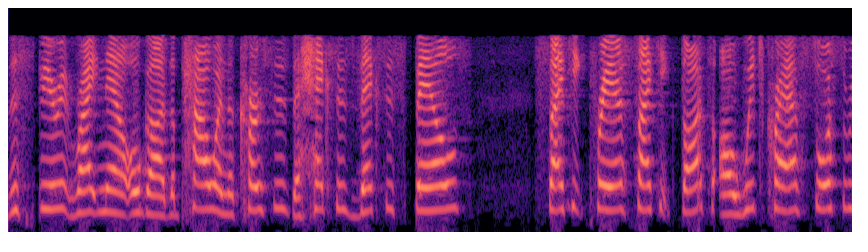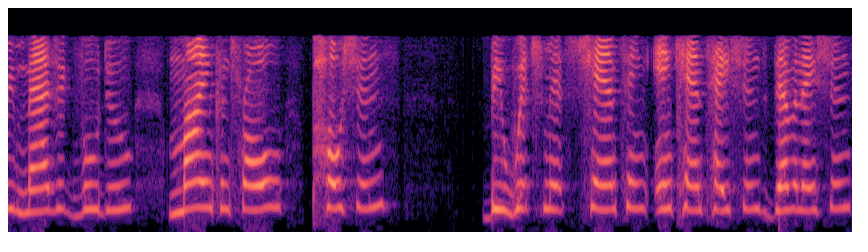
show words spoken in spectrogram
the spirit right now, oh God, the power and the curses, the hexes, vexes, spells, psychic prayer, psychic thoughts, or witchcraft, sorcery, magic, voodoo, mind control, potions, bewitchments, chanting, incantations, divinations.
